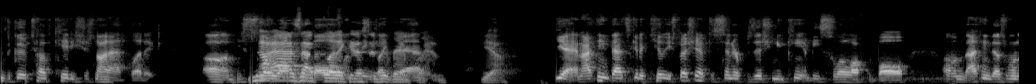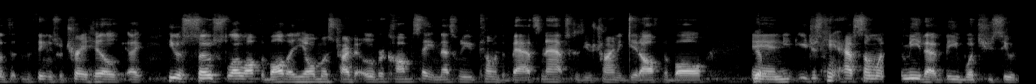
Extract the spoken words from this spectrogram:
is a good tough kid. He's just not athletic. Um, he's Not as athletic as Sedrick like Van. Pran. Yeah. Yeah, and I think that's going to kill you, especially at the center position. You can't be slow off the ball. Um, I think that's one of the, the things with Trey Hill. Like he was so slow off the ball that he almost tried to overcompensate, and that's when he'd come with the bad snaps because he was trying to get off the ball. Yep. And you, you just can't have someone to me that would be what you see with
